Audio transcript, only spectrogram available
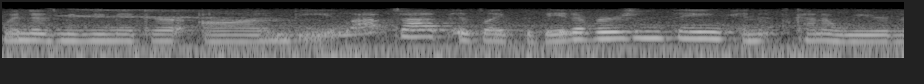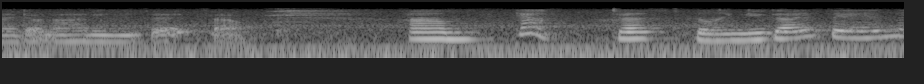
Windows Movie Maker on the laptop is like the beta version thing and it's kind of weird and I don't know how to use it so um, yeah just filling you guys in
